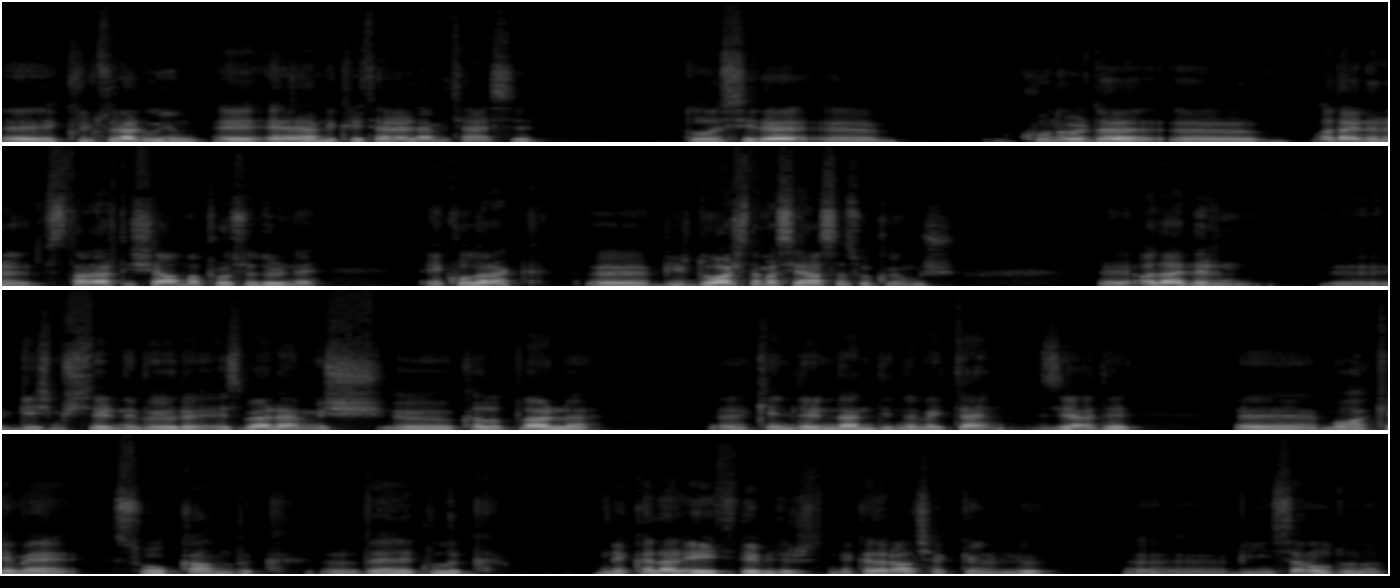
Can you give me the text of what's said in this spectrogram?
e, kültürel uyum e, en önemli kriterlerden bir tanesi. Dolayısıyla e, Kunur da e, adayları standart işe alma prosedürüne ek olarak e, bir doğaçlama seansına sokuyormuş. E, adayların e, geçmişlerini böyle ezberlenmiş e, kalıplarla e, kendilerinden dinlemekten ziyade e, muhakeme, soğukkanlılık, e, dayanıklılık ne kadar eğitilebilir, ne kadar alçak gönüllü e, bir insan olduğunu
